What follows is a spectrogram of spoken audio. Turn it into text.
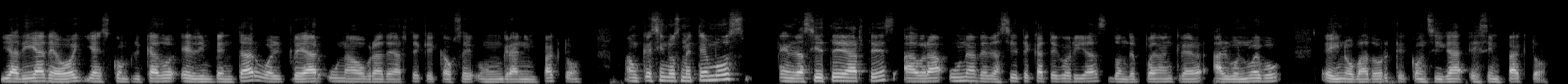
Y a día de hoy ya es complicado el inventar o el crear una obra de arte que cause un gran impacto. Aunque si nos metemos en las siete artes habrá una de las siete categorías donde puedan crear algo nuevo e innovador que consiga ese impacto.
